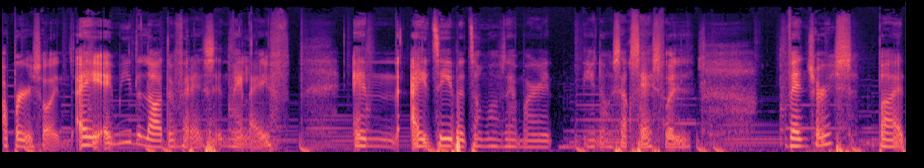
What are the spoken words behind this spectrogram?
a person, I, I made a lot of risks in my life. And I'd say that some of them aren't, you know, successful ventures. But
